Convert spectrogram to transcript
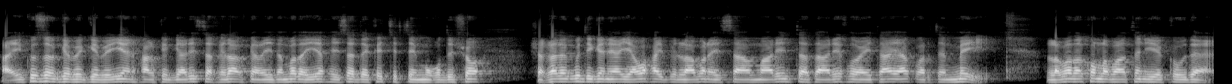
ay ku soo gebagabeeyeen xalka gaarista khilaafka ciidamada iyo xiisada ka jirtay muqdisho. Shaqada guddigani ayaa waxay bilaabanaysaa maalinta taariikhdu ay tahay afarta may labada kun labaatan iyo kowda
